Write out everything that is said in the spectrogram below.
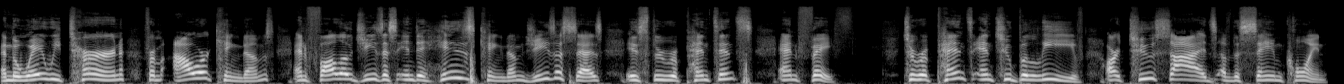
And the way we turn from our kingdoms and follow Jesus into his kingdom, Jesus says, is through repentance and faith. To repent and to believe are two sides of the same coin.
